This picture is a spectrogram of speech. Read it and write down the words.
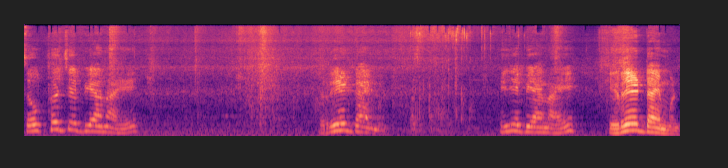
चौथं जे बियाणं आहे रेड डायमंड हे जे बियाणं आहे हे रेड डायमंड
